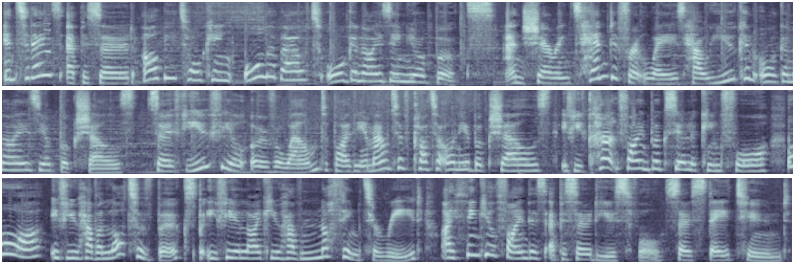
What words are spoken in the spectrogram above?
In today's episode, I'll be talking all about organizing your books and sharing 10 different ways how you can organize your bookshelves. So, if you feel overwhelmed by the amount of clutter on your bookshelves, if you can't find books you're looking for, or if you have a lot of books but you feel like you have nothing to read, I think you'll find this episode useful. So, stay tuned.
